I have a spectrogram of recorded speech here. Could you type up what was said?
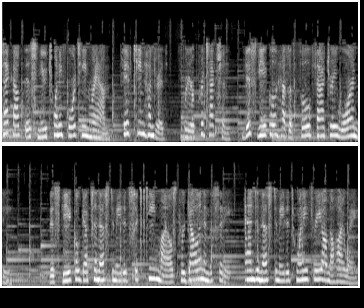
Check out this new 2014 Ram 1500. For your protection, this vehicle has a full factory warranty. This vehicle gets an estimated 16 miles per gallon in the city, and an estimated 23 on the highway.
